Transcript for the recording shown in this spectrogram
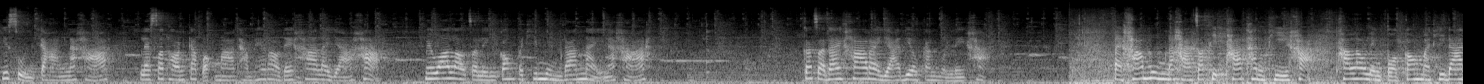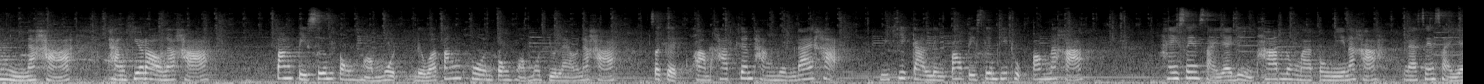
ที่ศูนย์กลางนะคะ และสะท้อนกลับออกมาทำให้เราได้ค่าระยะค่ะ ไม่ว่าเราจะเล็งกล้องไปที่มุมด้านไหนนะคะ ก็จะได้ค่าระยะเดียวกันหมดเลยค่ะ แต่ค่ามุมนะคะจะผิดพลาดทันทีค่ะ ถ้าเราเล็งตัวกล้องมาที่ด้านนี้นะคะทั้งที่เรานะคะ ตั้งปีซึมตรงหัวหมุด หรือว่าตั้งโพนตรงหัวหมุดอยู่แล้วนะคะ จะเกิดความคลาดเคลื่อนทางมุมได้ค่ะ วิธีการเล็งเป้าปีซึมที่ถูกต้องนะคะ ให้เส้นสายใยดิ่งพาดลงมาตรงนี้นะคะ และเส้นสายใย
